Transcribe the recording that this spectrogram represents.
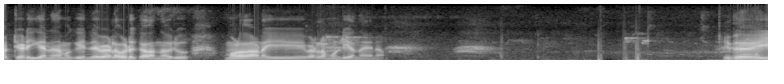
ഒറ്റയടിക്ക് തന്നെ നമുക്ക് ഇതിന്റെ വിളവെടുക്കാവുന്ന ഒരു മുളകാണ് ഈ വെള്ളമുണ്ടി എന്ന ഇനം. ഇത് ഈ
